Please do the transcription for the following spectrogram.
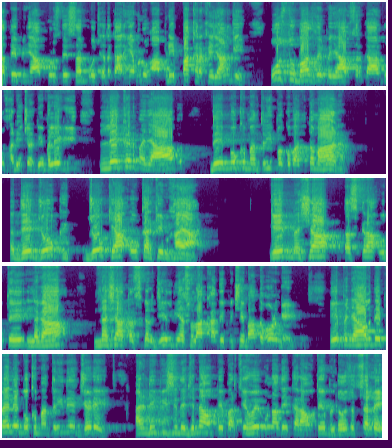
ਅਤੇ ਪੰਜਾਬ ਪੁਲਿਸ ਦੇ ਸਰਵਉੱਚ ਅਧਿਕਾਰੀਆਂ ਵੱਲੋਂ ਆਪਣੇ ਪੱਖ ਰੱਖੇ ਜਾਣਗੇ। ਉਸ ਤੋਂ ਬਾਅਦ ਫਿਰ ਪੰਜਾਬ ਸਰਕਾਰ ਨੂੰ ਹਰੀ ਝੰਡੀ ਮਿਲੇਗੀ। ਲੇਕਿਨ ਪੰਜਾਬ ਦੇ ਮੁੱਖ ਮੰਤਰੀ ਭਗਵੰਤ ਮਾਨ ਦੇ ਜੋ ਜੋ ਕਿਹਾ ਉਹ ਕਰਕੇ ਵਿਖਾਇਆ ਕਿ ਨਸ਼ਾ ਤਸਕਰਾਂ ਉੱਤੇ ਲਗਾਮ, ਨਸ਼ਾ ਤਸਕਰ ਜੇਲ੍ਹ ਦੀਆਂ ਸੁਲਾਖਾਂ ਦੇ ਪਿੱਛੇ ਬੰਦ ਹੋਣਗੇ। ਇਹ ਪੰਜਾਬ ਦੇ ਪਹਿਲੇ ਮੁੱਖ ਮੰਤਰੀ ਨੇ ਜਿਹੜੇ ਐਨਡੀਪੀਸੀ ਦੇ ਜਿਨ੍ਹਾਂ ਉੱਤੇ ਪਰਚੇ ਹੋਏ, ਉਹਨਾਂ ਦੇ ਘਰਾਂ ਉੱਤੇ ਬਲਡੋਜ਼ਰ ਚੱਲੇ।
